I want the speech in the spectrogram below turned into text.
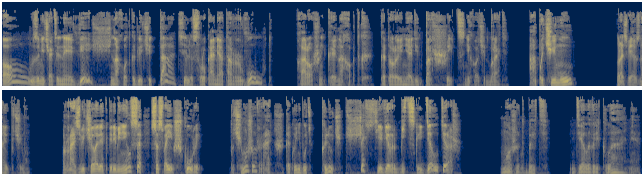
О, замечательная вещь, находка для читателя, с руками оторвут. Хорошенькая находка, которую ни один паршивец не хочет брать. А почему? Разве я знаю почему? Разве человек переменился со своей шкуры Почему же раньше какой-нибудь ключ счастья Вербицкой делал тираж? Может быть, дело в рекламе?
